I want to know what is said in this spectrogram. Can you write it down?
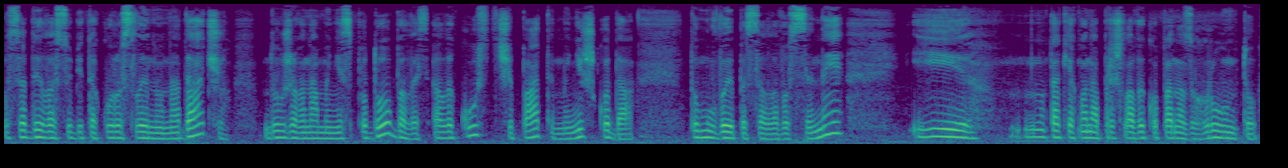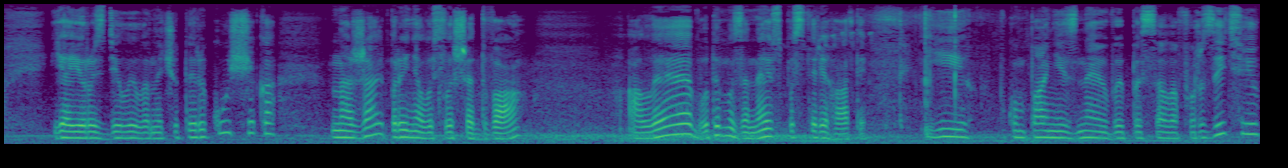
Посадила собі таку рослину на дачу. Дуже вона мені сподобалась, але куст чіпати мені шкода. Тому виписала восени. І ну, так як вона прийшла викопана з ґрунту, я її розділила на чотири кущика. На жаль, прийнялось лише два, але будемо за нею спостерігати. І в компанії з нею виписала форзицію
